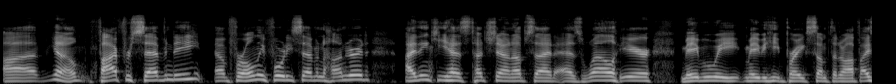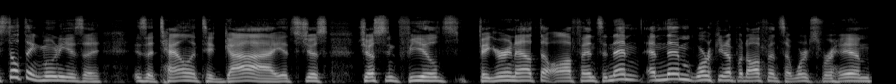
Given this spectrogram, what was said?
Uh, you know, five for 70 uh, for only 4,700. I think he has touchdown upside as well here. Maybe we, maybe he breaks something off. I still think Mooney is a, is a talented guy. It's just Justin Fields figuring out the offense and then, and then working up an offense that works for him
